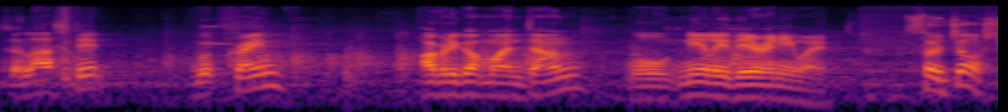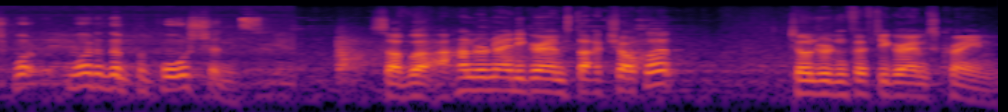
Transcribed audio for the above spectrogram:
So last step, whipped cream. I've already got mine done, well, nearly there anyway. So Josh, what, what are the proportions? So I've got 180 grams dark chocolate, 250 grams cream.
